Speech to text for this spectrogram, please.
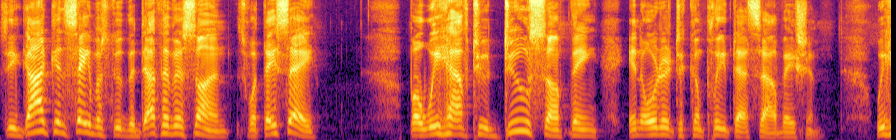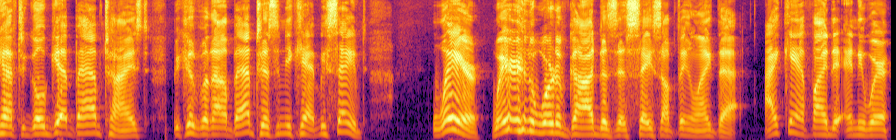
See, God can save us through the death of His Son, is what they say, but we have to do something in order to complete that salvation. We have to go get baptized because without baptism, you can't be saved. Where? Where in the Word of God does it say something like that? I can't find it anywhere,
